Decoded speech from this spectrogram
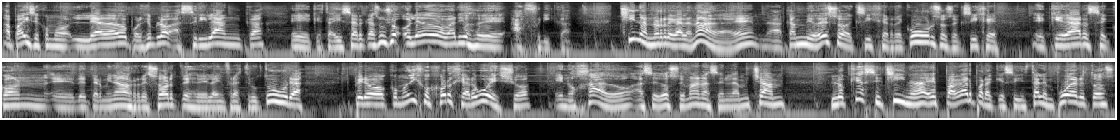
a países como le ha dado, por ejemplo, a Sri Lanka, eh, que está ahí cerca suyo, o le ha dado a varios de África. China no regala nada, ¿eh? a cambio de eso exige recursos, exige eh, quedarse con eh, determinados resortes de la infraestructura. Pero como dijo Jorge Argüello, enojado hace dos semanas en Lamcham, lo que hace China es pagar para que se instalen puertos,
